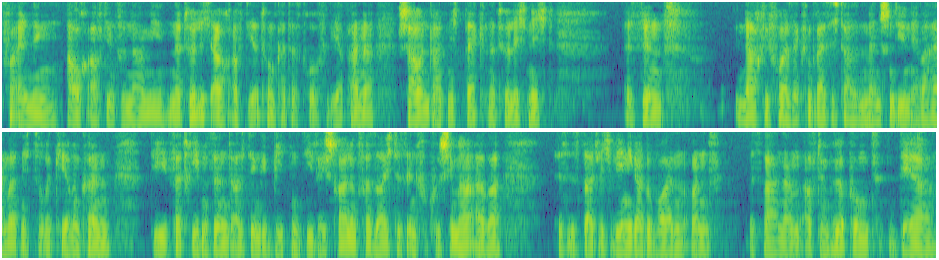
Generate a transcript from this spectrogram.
vor allen Dingen auch auf den Tsunami, natürlich auch auf die Atomkatastrophe. Die Japaner schauen dort nicht weg, natürlich nicht. Es sind nach wie vor 36.000 Menschen, die in ihre Heimat nicht zurückkehren können, die vertrieben sind aus den Gebieten, die durch Strahlung verseucht ist in Fukushima, aber es ist deutlich weniger geworden und es waren auf dem Höhepunkt der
